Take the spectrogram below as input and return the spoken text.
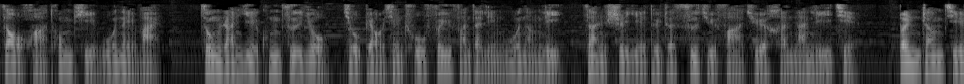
造化同体无内外。纵然夜空自幼就表现出非凡的领悟能力，暂时也对这四句法诀很难理解。本章结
